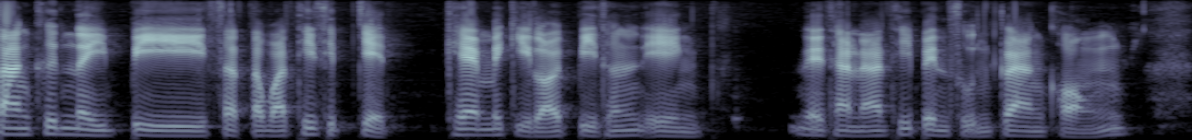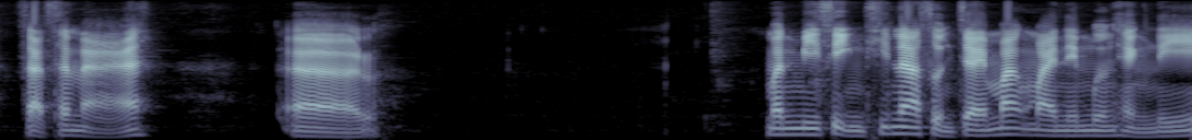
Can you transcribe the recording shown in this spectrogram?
ตั้งขึ้นในปีศตวรรษที่สิบเจ็ดแค่ไม่กี่ร้อยปีเท่านั้นเอง ในฐานะที่เป็นศูนย์กลางของศาสนาเอ่อมันมีสิ่งที่น่าสนใจมากมายในเมืองแห่งนี้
